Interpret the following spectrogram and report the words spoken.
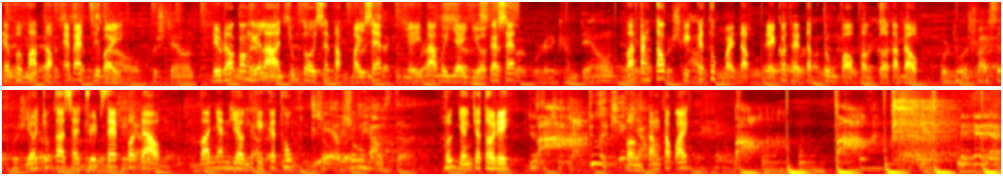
Theo phương pháp tập FSC7 FSC7. style push down. Điều đó có nghĩa là chúng tôi sẽ tập do 7 30 set, nghỉ of 30 rest, giây giữa các set. Và tăng tốc khi kết thúc bài tập để có thể tập trung vào phần cơ tam đầu. Giờ chúng ta sẽ trip kick push down và nhanh dần khi kết thúc. Hướng dẫn cho tôi đi. Phần tăng tốc ấy. Bah.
